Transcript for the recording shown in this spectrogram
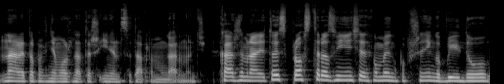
No ale to pewnie można też innym setupem ogarnąć. W każdym razie to jest proste rozwinięcie tego mojego poprzedniego buildu,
